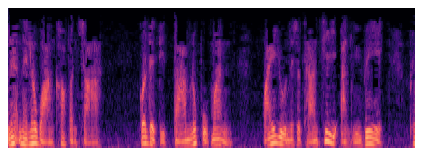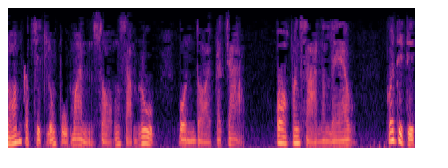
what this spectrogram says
และในระหว่างเข้าพรรษา ก็ได้ติดตามหลวงปู่มั่น ไปอยู่ในสถานที่อันวิเวก พร้อมกับสิทธิหลวงปู่มั่นสองสามรูปบนดอยพระเจ้า ออกพรรษานั้นแล้ว ก็ได้ติด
